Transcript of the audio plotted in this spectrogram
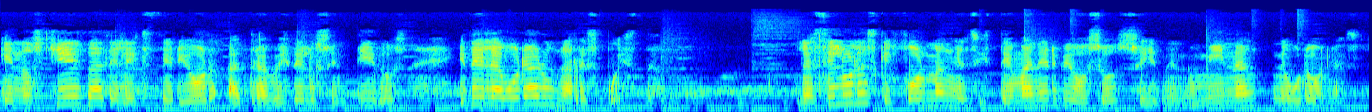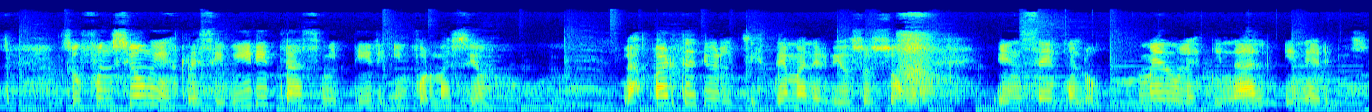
que nos llega del exterior a través de los sentidos y de elaborar una respuesta. Las células que forman el sistema nervioso se denominan neuronas. Su función es recibir y transmitir información. Las partes del sistema nervioso son encéfalo, médula espinal y nervios.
